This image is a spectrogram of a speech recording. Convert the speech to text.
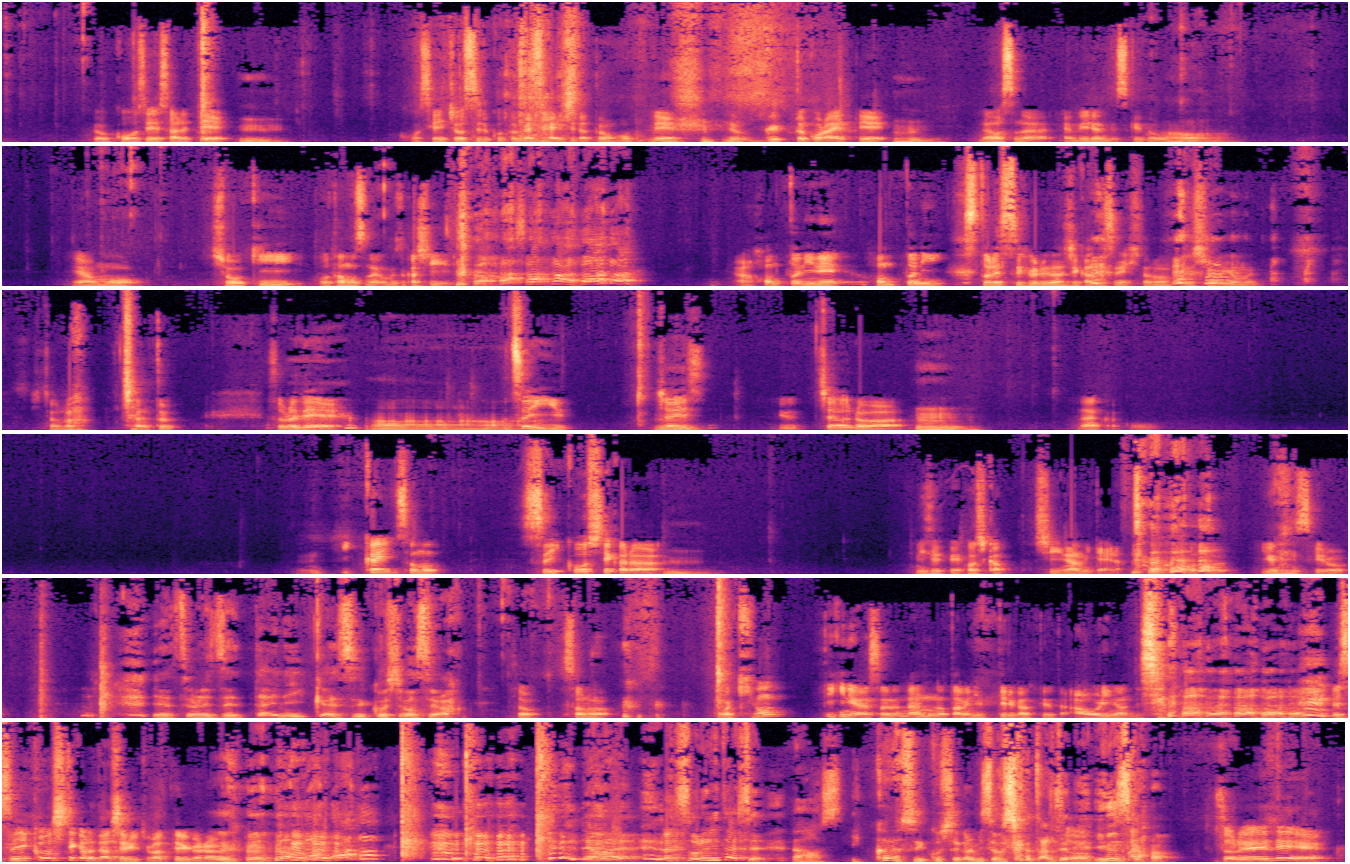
構成されて、うん。こう成長することが大事だと思って、でもぐっとこらえてうん。直すのはやめるんですけど、あいやもう、正気を保つのが難しい。あ本当にね、本当にストレスフルな時間ですね、人の文章を読む。人の、ちゃんと。それで。つい言っちゃい、うん言っちゃうのは、うん。なんかこ一回その、遂行してからうん。見せて欲しかったしいな、みたいなことを言うんですけど、いや、それ絶対に一回は遂行してますよ。そう、その、まあ基本的にはそれを何のために言ってるかっていうと煽りなんですよ。で遂行してから出してるに決まってるから、やばい。それに対して、ああ、一回は遂行してから見せ欲しかったんですよ。そう言うんすか？それで、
